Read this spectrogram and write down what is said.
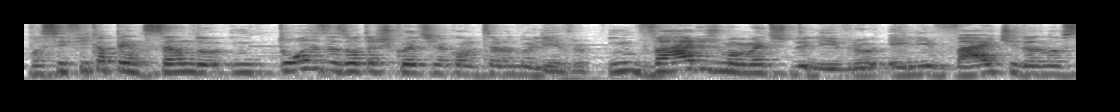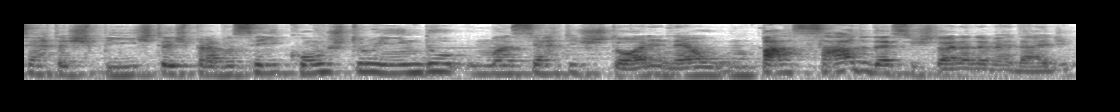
você fica pensando em todas as outras coisas que aconteceram no livro. Em vários momentos do livro, ele vai te dando certas pistas pra você ir construindo uma certa história, né, um passado dessa história, na verdade,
